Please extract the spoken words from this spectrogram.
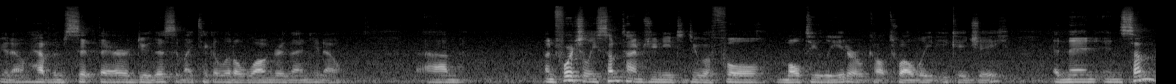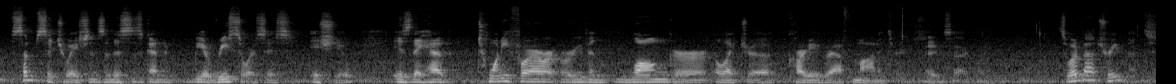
you know, have them sit there and do this. It might take a little longer than, you know. Um, unfortunately, sometimes you need to do a full multi-lead or we call 12-lead EKG. And then in some, some situations, and this is going to be a resource is, issue, is they have 24-hour or even longer electrocardiograph monitors. Exactly. So what about treatment?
